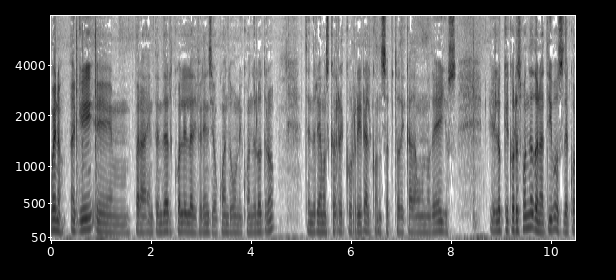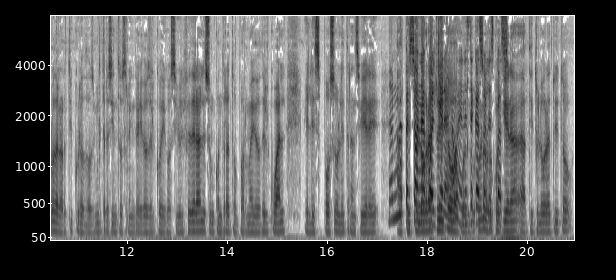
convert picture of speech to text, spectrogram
Bueno, aquí eh, para entender cuál es la diferencia o cuándo uno y cuándo el otro, tendríamos que recurrir al concepto de cada uno de ellos. Eh, lo que corresponde a donativos, de acuerdo al artículo 2332 del Código Civil Federal, es un contrato por medio del cual el esposo le transfiere a una persona cualquiera, en este caso el cualquiera a título gratuito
